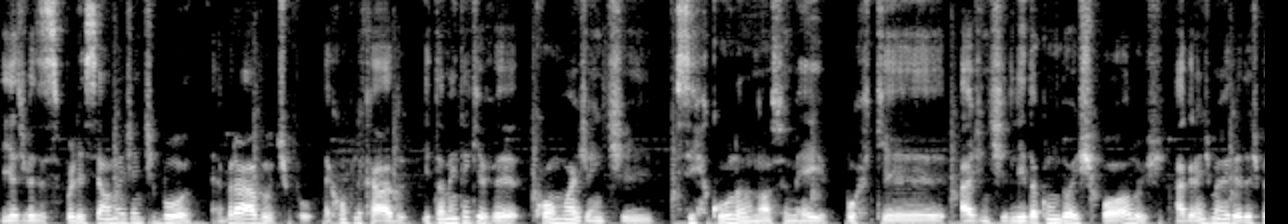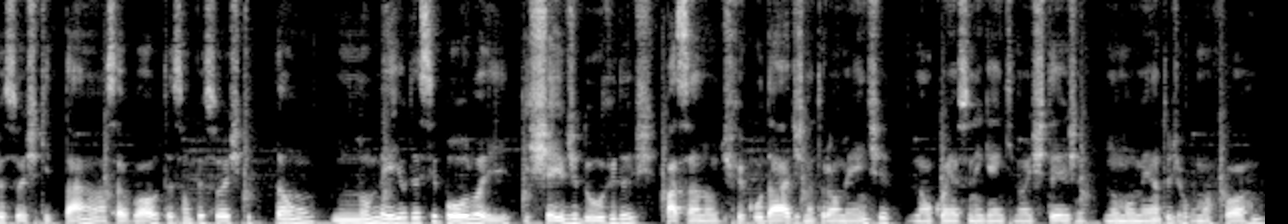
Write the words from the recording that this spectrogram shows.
E às vezes esse policial não é gente boa. É brabo, tipo, é complicado. E também tem que ver como a gente circula no nosso meio, porque a gente lida com dois polos. A grande maioria das pessoas que tá à nossa volta são pessoas que estão no meio desse bolo aí, cheio de dúvidas, passando dificuldades naturalmente. Não conheço ninguém que não esteja no momento de alguma forma,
